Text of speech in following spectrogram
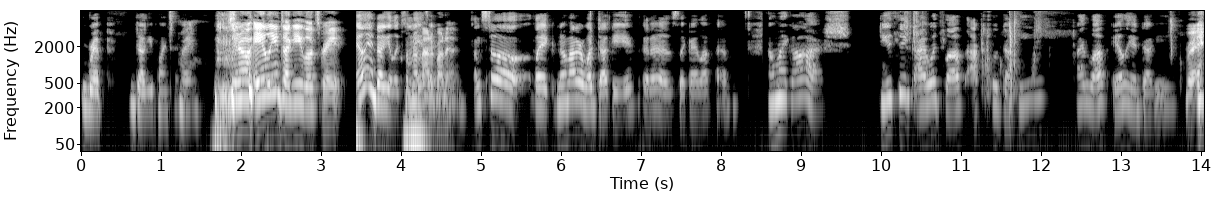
Rip. Dougie Poynter. Right. you know, Alien Dougie looks great. Alien Dougie looks I'm not mad about it. I'm still like, no matter what Dougie it is, like I love him. Oh my gosh. Do you think I would love actual Dougie? I love Alien Dougie. Right?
